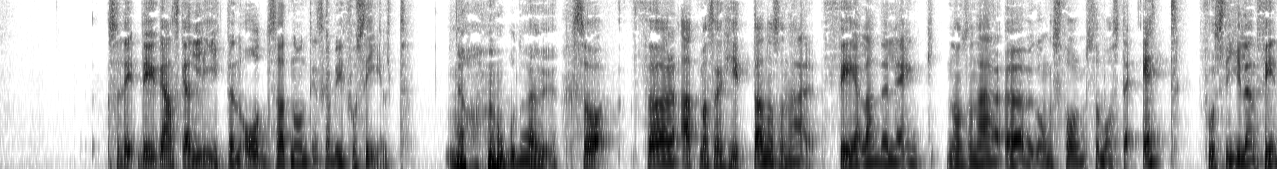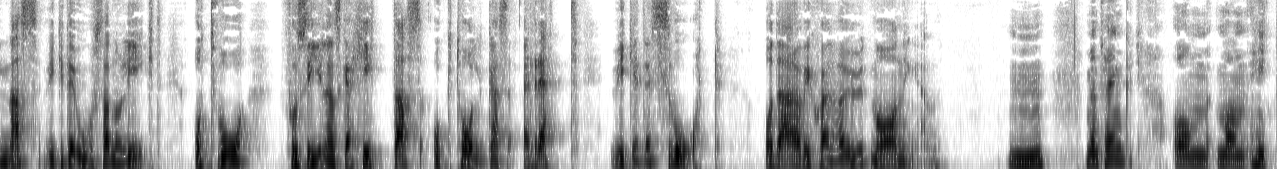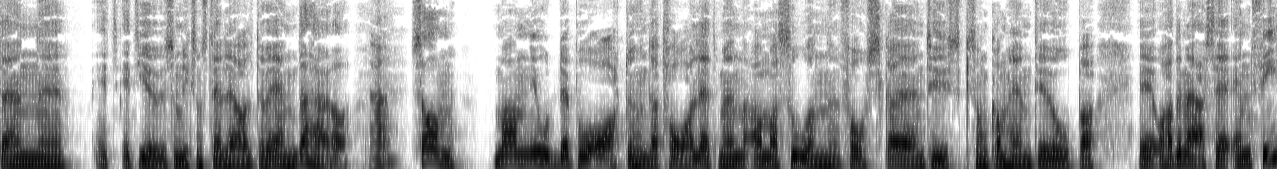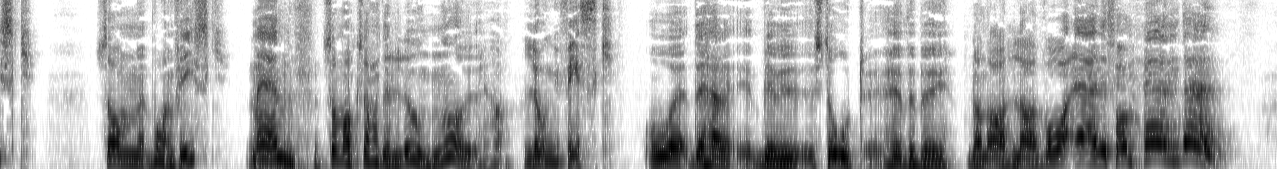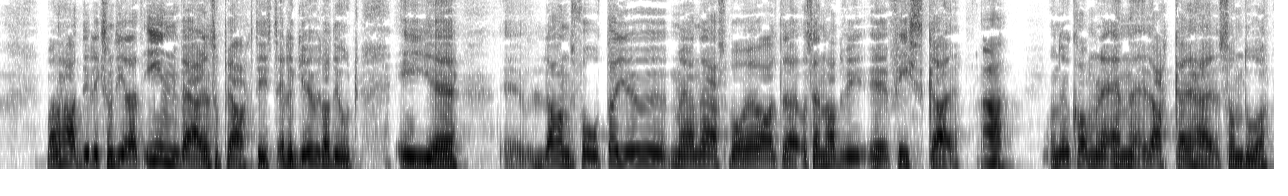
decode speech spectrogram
Så det, det är ju ganska liten odds att någonting ska bli fossilt. Ja, det är det ju. Så för att man ska hitta någon sån här felande länk, någon sån här övergångsform så måste ett, fossilen finnas, vilket är osannolikt. Och två, fossilen ska hittas och tolkas rätt, vilket är svårt. Och där har vi själva utmaningen. Men tänk om man hittar en, eh, ett, ett djur som liksom ställer allt över ända här då. Ja. Som man gjorde på 1800-talet med en amazonforskare, en tysk som kom hem till Europa eh, och hade med sig en fisk som var en fisk. Men som också hade lungor. Ja. Lungfisk. Och det här blev ju stort huvudbry bland alla. Vad är det som händer? Man hade ju liksom delat in världen så praktiskt, eller Gud hade gjort, i eh, landfota djur med näsborrar och allt det där. Och sen hade vi eh, fiskar. Ja. Och nu kommer det en rackare här som då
